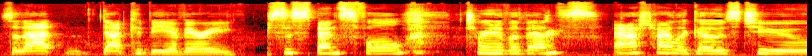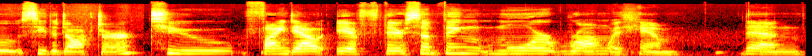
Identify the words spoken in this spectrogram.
So that that could be a very suspenseful turn of events. Ash Tyler goes to see the doctor to find out if there's something more wrong with him than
